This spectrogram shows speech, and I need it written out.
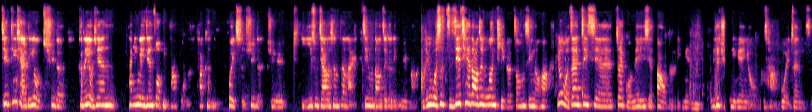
其实听起来挺有趣的。可能有些人他因为一件作品他火了，他可能会持续的去以艺术家的身份来进入到这个领域嘛。如果是直接切到这个问题的中心的话，因为我在这些在国内一些道的里面，一些群里面有查过一阵子。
